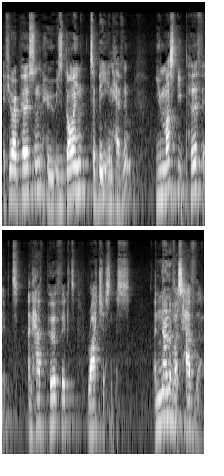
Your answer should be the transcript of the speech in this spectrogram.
if you're a person who is going to be in heaven, you must be perfect and have perfect righteousness. And none of us have that.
